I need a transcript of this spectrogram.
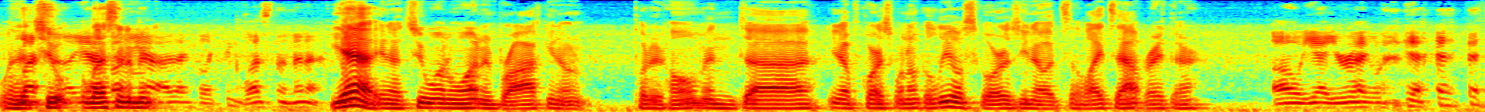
when Less, the two uh, yeah, less than a minute Yeah, I think less than a minute. yeah you know two one one and Brock you know put it home and uh, you know of course when Uncle Leo scores you know it's the lights out right there. Oh yeah, you're right.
